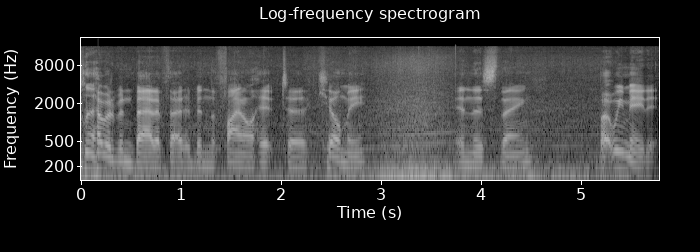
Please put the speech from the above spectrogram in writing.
that would have been bad if that had been the final hit to kill me in this thing. But we made it.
